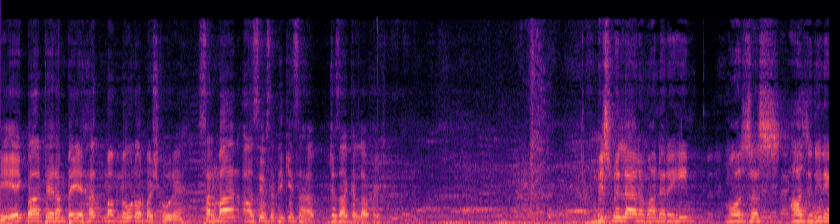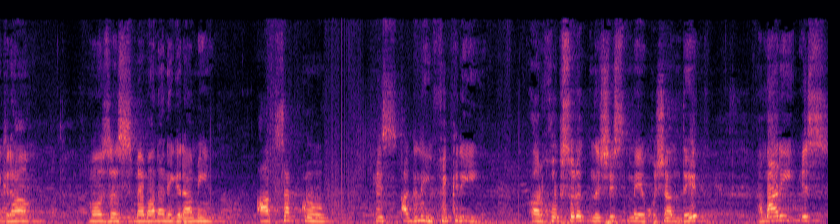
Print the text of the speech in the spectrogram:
ایک بار پھر ہم بے حد ممنون اور مشہور ہیں۔ سلمان آصف صدیقی صاحب جزاک اللہ خیر۔ بسم اللہ الرحمن الرحیم۔ معزز حاضرین اکرام معزز مہمانہ گرامی آپ سب کو اس اگلی فکری اور خوبصورت نشست میں خوش آمدید۔ ہماری اس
